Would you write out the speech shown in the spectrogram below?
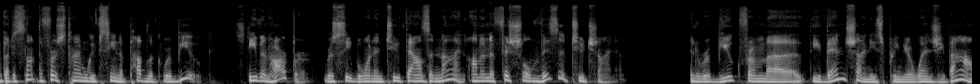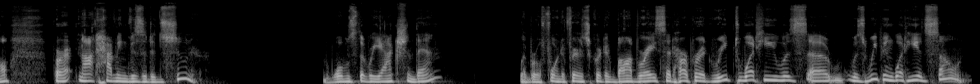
But it's not the first time we've seen a public rebuke. Stephen Harper received one in 2009 on an official visit to China in a rebuke from uh, the then Chinese Premier Wen Jiabao for not having visited sooner. What was the reaction then? Liberal foreign affairs critic Bob Rae said Harper had reaped what he was uh, was reaping what he had sown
